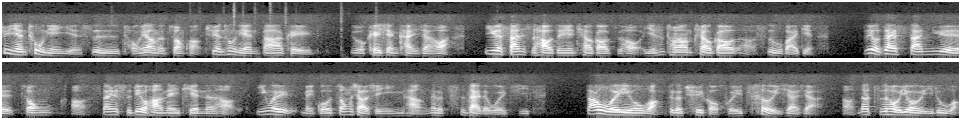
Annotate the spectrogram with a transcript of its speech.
去年兔年也是同样的状况，去年兔年大家可以如果 K 线看一下的话，一月三十号这些跳高之后，也是同样跳高啊四五百点，只有在三月中啊三月十六号那一天呢哈，因为美国中小型银行那个次贷的危机，稍微有往这个缺口回撤一下下。啊，那之后又一路往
